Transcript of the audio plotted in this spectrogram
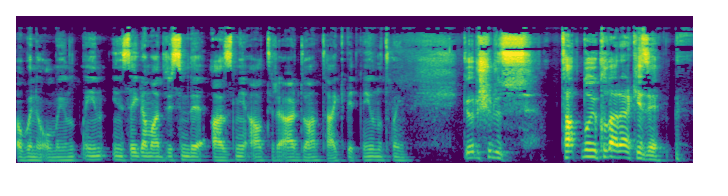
abone olmayı unutmayın. Instagram adresim de Azmi Altırı Erdoğan takip etmeyi unutmayın. Görüşürüz. Tatlı uykular herkese.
